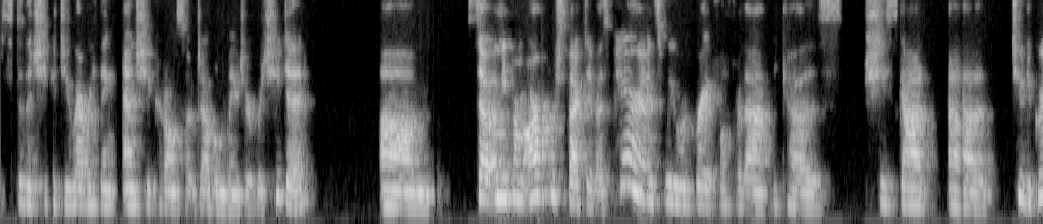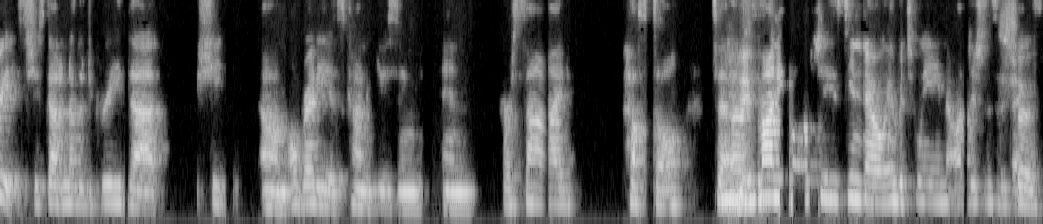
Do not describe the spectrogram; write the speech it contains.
so that she could do everything and she could also double major, which she did. Um, so, I mean, from our perspective as parents, we were grateful for that because she's got uh, two degrees. She's got another degree that she um, already is kind of using in her side hustle to earn money while she's, you know, in between auditions and sure. things.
